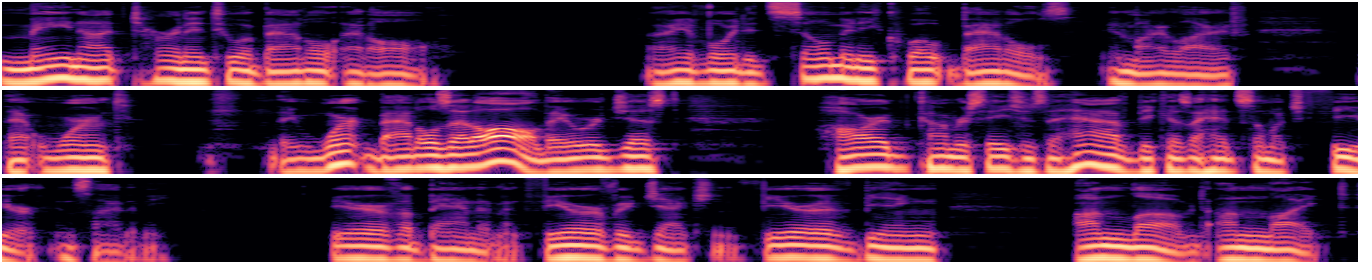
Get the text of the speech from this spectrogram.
may not turn into a battle at all. I avoided so many quote battles in my life that weren't they weren't battles at all. They were just hard conversations to have because I had so much fear inside of me. Fear of abandonment, fear of rejection, fear of being unloved, unliked,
